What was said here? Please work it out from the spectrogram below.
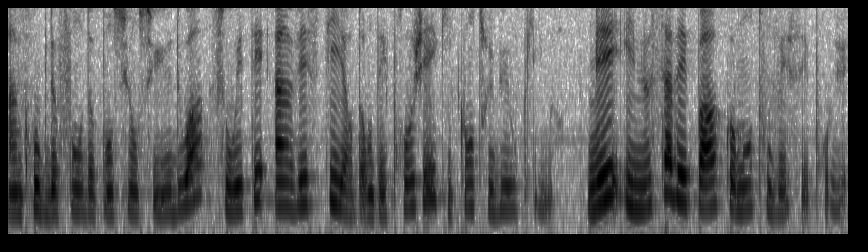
un groupe de fonds de pension suédois souhaitait investir dans des projets qui contribuent au climat. Mais ils ne savaient pas comment trouver ces projets.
